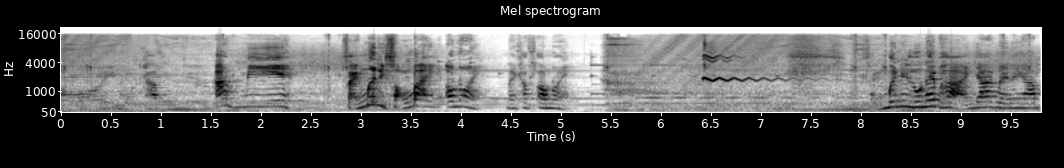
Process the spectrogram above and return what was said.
ร้อยหมดครับอะมีแสงมืดอีก 2 ใบเอาหน่อยนะครับ เอาหน่อย แสงมืดนี่ลุ้นให้ผ่านยากเลยนะครับ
